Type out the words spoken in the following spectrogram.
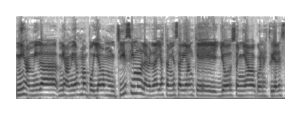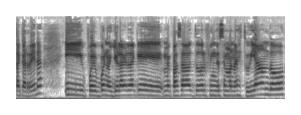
mis amigas, mis amigas me apoyaban muchísimo, la verdad ellas también sabían que yo soñaba con estudiar esa carrera. Y pues bueno, yo la verdad que me pasaba todo el fin de semana estudiando,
